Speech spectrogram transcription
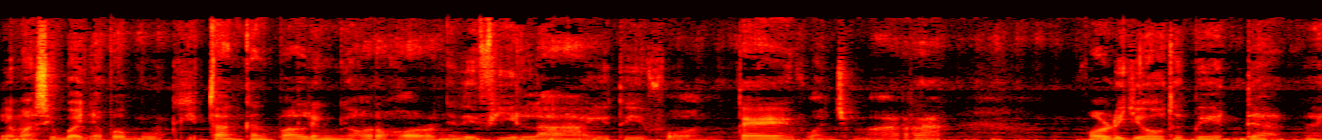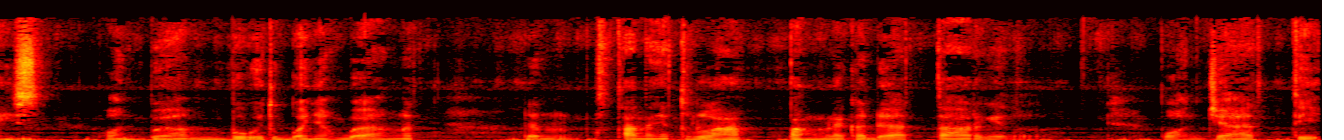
ya masih banyak pebukitan kan paling horor-horornya di villa itu di Fonte, Font Cemara. Kalau di Jawa tuh beda guys, pohon bambu itu banyak banget. Dan tanahnya tuh lapang mereka datar gitu. Pohon jati,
